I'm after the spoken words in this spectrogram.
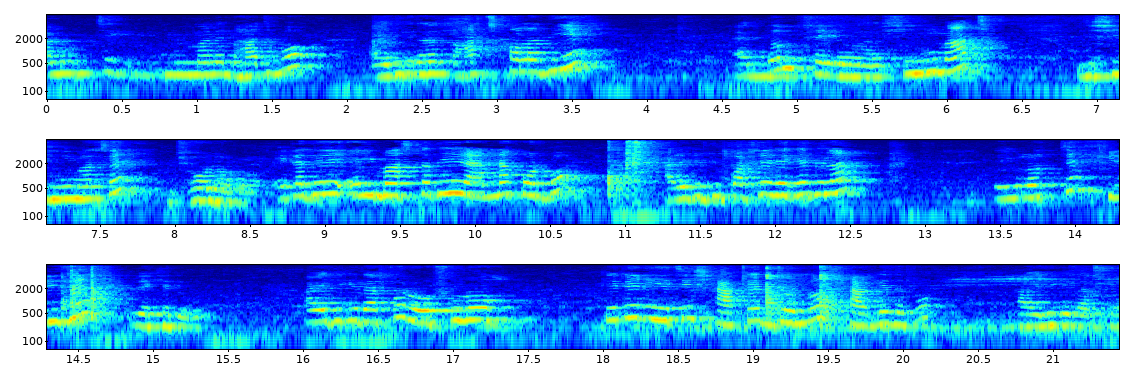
আলু হচ্ছে মানে ভাজবো। আর এদিকে দেখো কাঁচকলা দিয়ে একদম সেই শিঙি মাছ, যে শিঙি মাছের ঝোল হবে। এটা দিয়ে এই মাছটা দিয়ে রান্না করব। আর এই যে দুপাশে রেখে দিলাম, এগুলো হচ্ছে ফ্রিজে রেখে দেবো। আর এদিকে দেখো রসুনও কেটে নিয়েছি শাকের জন্য, শাকে দেবো। আর এদিকে দেখো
